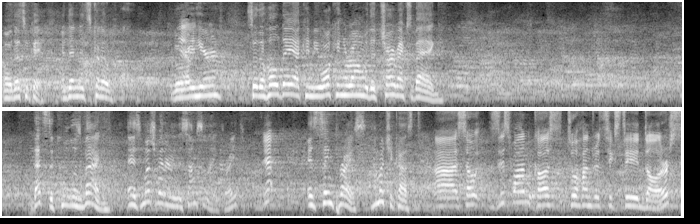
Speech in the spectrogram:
Oh, that's okay. And then it's gonna go Yeah. right here. So the whole day I can be walking around with a Charbax bag. That's the coolest bag. And it's much better than the Samsonite, right? Yeah. It's same price. How much it cost? Uh, so this one costs two hundred sixty dollars,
